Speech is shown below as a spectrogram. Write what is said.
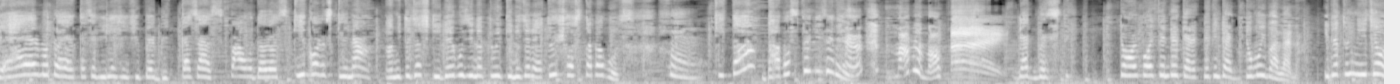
বেহায়ের মতো এর কাছে রিলেশনশিপের ভিক্ষা চাস পাও দরস কি করস কি না? আমি তো জাস্ট এটাই বুঝি না তুই কি নিজের এতই সস্তা পাবস কিতা? ভাবস তুই নিজের না। না না দেখ বেস্টি তোর বয়ফ্রেন্ডের ক্যারেক্টার কিন্তু একদমই ভালো না। এটা তুই নিজেও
